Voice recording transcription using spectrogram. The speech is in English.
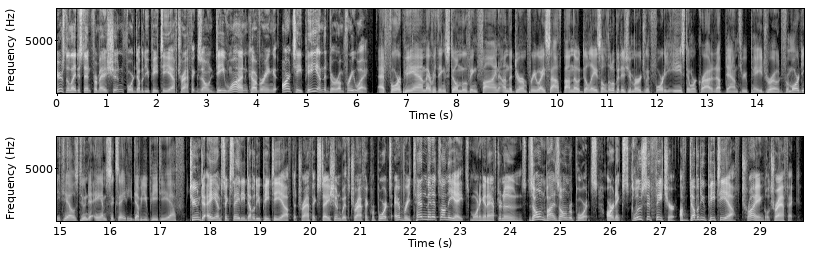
Here's the latest information for WPTF Traffic Zone D1 covering RTP and the Durham Freeway. At 4 p.m., everything's still moving fine on the Durham Freeway southbound, though delays a little bit as you merge with 40 East, and we're crowded up down through Page Road. For more details, tune to AM 680 WPTF. Tune to AM 680 WPTF, the traffic station with traffic reports every 10 minutes on the 8s, morning and afternoons. Zone by zone reports are an exclusive feature of WPTF Triangle Traffic.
